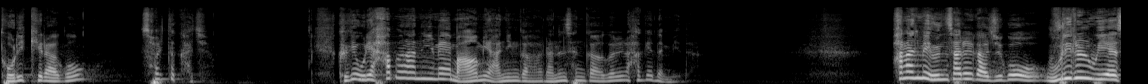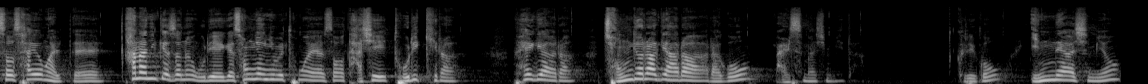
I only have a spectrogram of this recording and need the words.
돌이키라고 설득하죠. 그게 우리 하나님의 마음이 아닌가라는 생각을 하게 됩니다. 하나님의 은사를 가지고 우리를 위해서 사용할 때 하나님께서는 우리에게 성령님을 통하여서 다시 돌이키라, 회개하라, 정결하게 하라라고 말씀하십니다. 그리고 인내하시며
